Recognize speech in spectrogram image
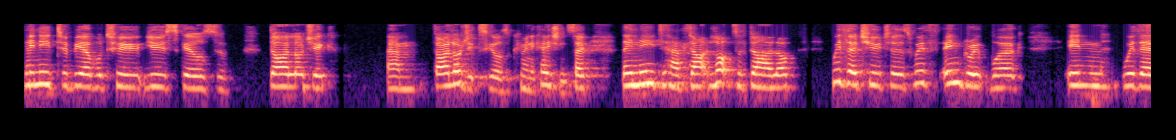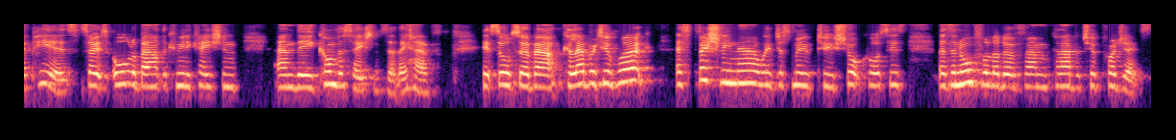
they need to be able to use skills of dialogic um, dialogic skills of communication. So they need to have lots of dialogue with their tutors, with in group work, in with their peers. So it's all about the communication and the conversations that they have. It's also about collaborative work, especially now we've just moved to short courses. There's an awful lot of um, collaborative projects.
